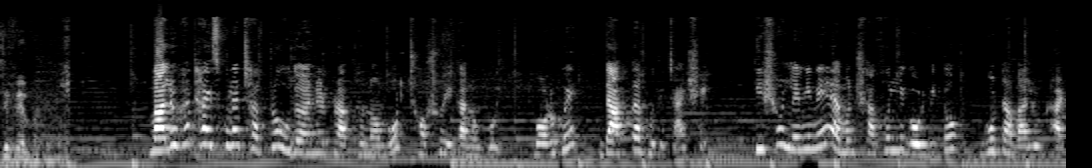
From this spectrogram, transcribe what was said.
CPM party. Balurghat high স্কুলের ছাত্র উদয়নের প্রাপ্ত নম্বর ছশো একানব্বই। বড় হয়ে ডাক্তার হতে চায় সে। কিশোর লেনিনে এমন সাফল্যে গর্বিত গোটা বালুরঘাট।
